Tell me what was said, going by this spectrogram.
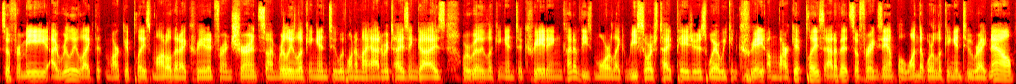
So for me, I really like the marketplace model that I created for insurance. So I'm really looking into with one of my advertising guys, we're really looking into creating kind of these more like resource type pages where we can create a marketplace out of it. So for example, one that we're looking into right now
